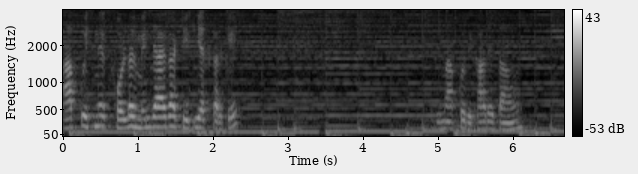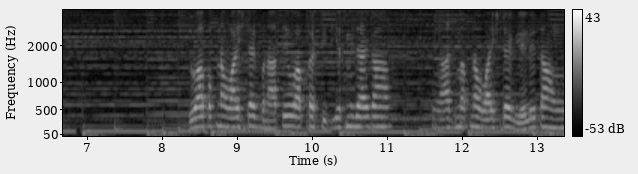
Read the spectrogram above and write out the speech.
आपको इसमें एक फोल्डर मिल जाएगा टीटीएस करके। मैं आपको दिखा देता हूँ। जो आप अपना वॉइस टैग बनाते हो आपका टीटीएस में जाएगा। तो यहाँ से मैं अपना वॉइस टैग ले लेता हूँ।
